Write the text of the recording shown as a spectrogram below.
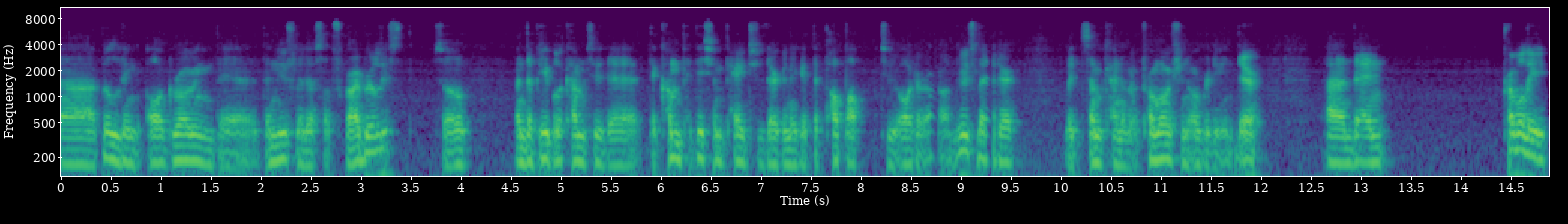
uh, building or growing the, the newsletter subscriber list. So when the people come to the, the competition page, they're going to get the pop up to order our newsletter with some kind of a promotion already in there. And then probably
